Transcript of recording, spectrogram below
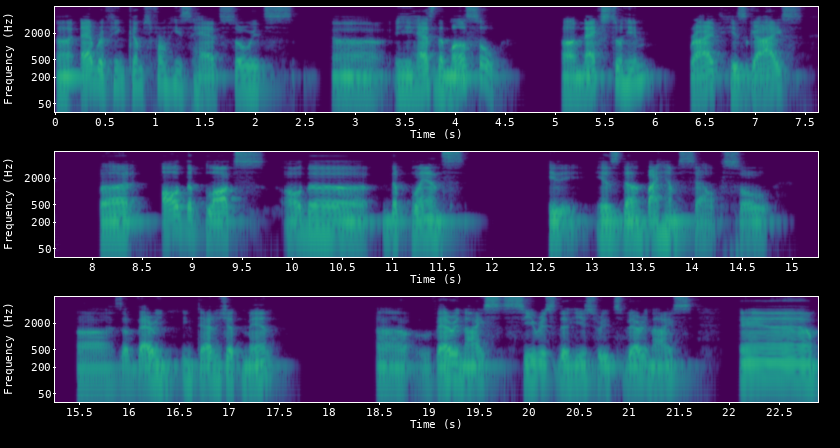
Uh, everything comes from his head, so it's uh, he has the muscle uh, next to him, right? His guys, but all the plots, all the the plans, he, has done by himself. So uh, he's a very intelligent man. Very nice series. The history it's very nice and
